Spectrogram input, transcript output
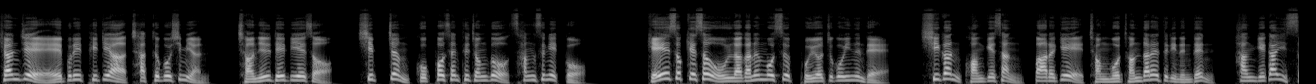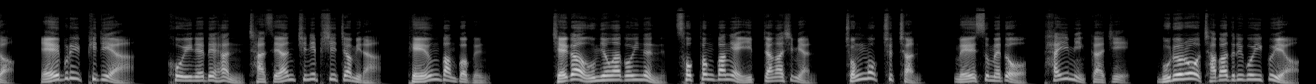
현재 에브리피디아 차트 보시면 전일 대비해서 10.9% 정도 상승했고 계속해서 올라가는 모습 보여주고 있는데 시간 관계상 빠르게 정보 전달해 드리는 데는 한계가 있어 에브리피디아 코인에 대한 자세한 진입 시점이나 대응 방법은 제가 운영하고 있는 소통방에 입장하시면 종목 추천, 매수 매도, 타이밍까지 무료로 잡아드리고 있고요.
